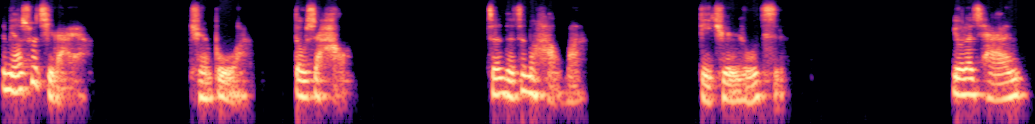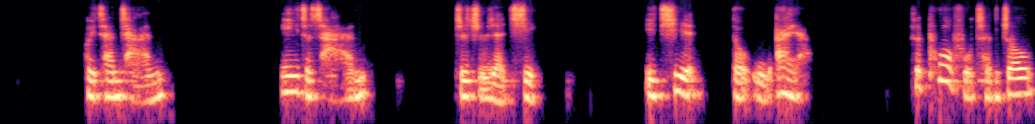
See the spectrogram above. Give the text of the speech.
这描述起来啊，全部啊都是好，真的这么好吗？的确如此。有了禅，会参禅，依着禅，直指人性，一切都无碍呀。是破釜沉舟，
